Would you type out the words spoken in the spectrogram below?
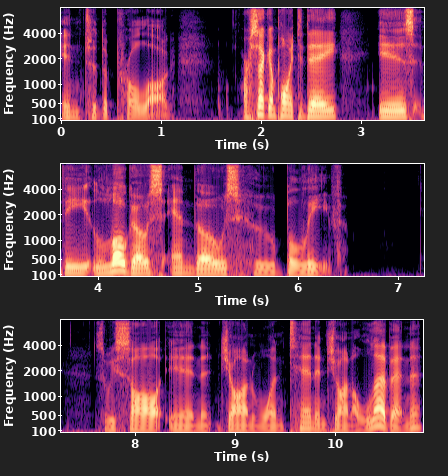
into the prologue. Our second point today is the Logos and those who believe. So we saw in John 1:10 and John 11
